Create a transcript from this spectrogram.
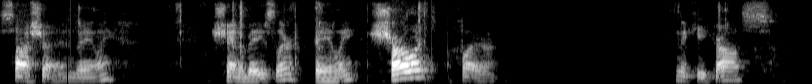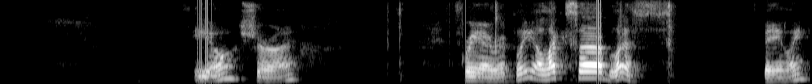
Sasha and Bayley, Shayna Baszler, Bayley, Charlotte Flair. Nikki Cross, Io Shirai, Rhea Ripley, Alexa Bliss, Bayley,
